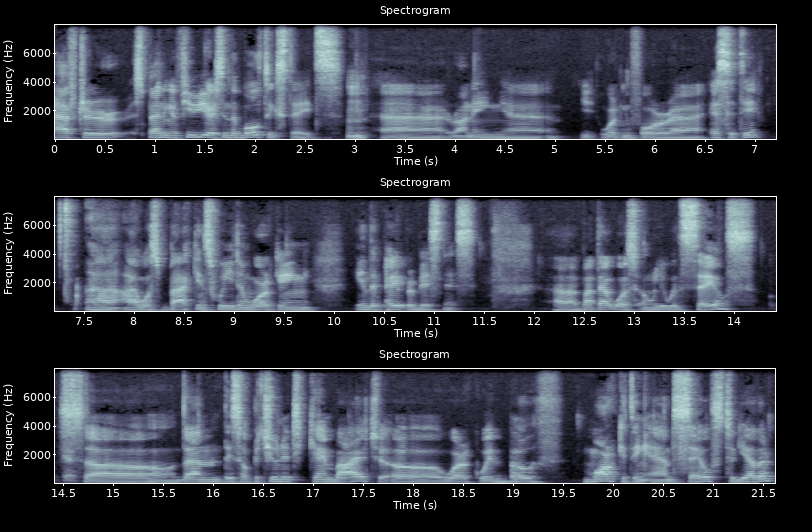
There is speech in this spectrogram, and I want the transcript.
after spending a few years in the Baltic states, mm. uh, running, uh, working for uh, Essity, uh, I was back in Sweden working in the paper business. Uh, but that was only with sales. Okay. So then this opportunity came by to uh, work with both marketing and sales together.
